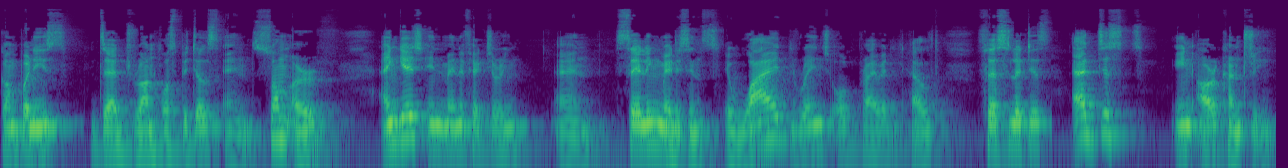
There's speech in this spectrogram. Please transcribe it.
companies that run hospitals and some are engaged in manufacturing and selling medicines. A wide range of private health facilities exist in our country.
